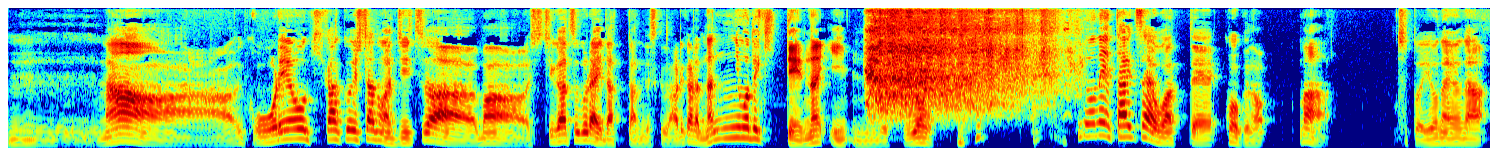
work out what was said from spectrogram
うん、まあ、これを企画したのは実は、まあ、7月ぐらいだったんですけど、あれから何にもできてないんですよ。昨日ね、体育祭終わって、コークの、まあ、ちょっと夜な夜な、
